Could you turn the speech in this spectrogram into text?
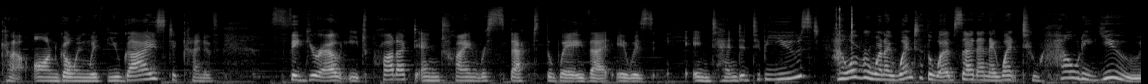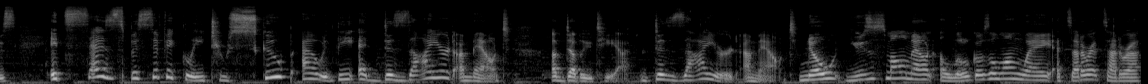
kind of ongoing with you guys to kind of figure out each product and try and respect the way that it was intended to be used. However, when I went to the website and I went to how to use, it says specifically to scoop out the desired amount of WTF, desired amount. No, use a small amount, a little goes a long way, etc., etc.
